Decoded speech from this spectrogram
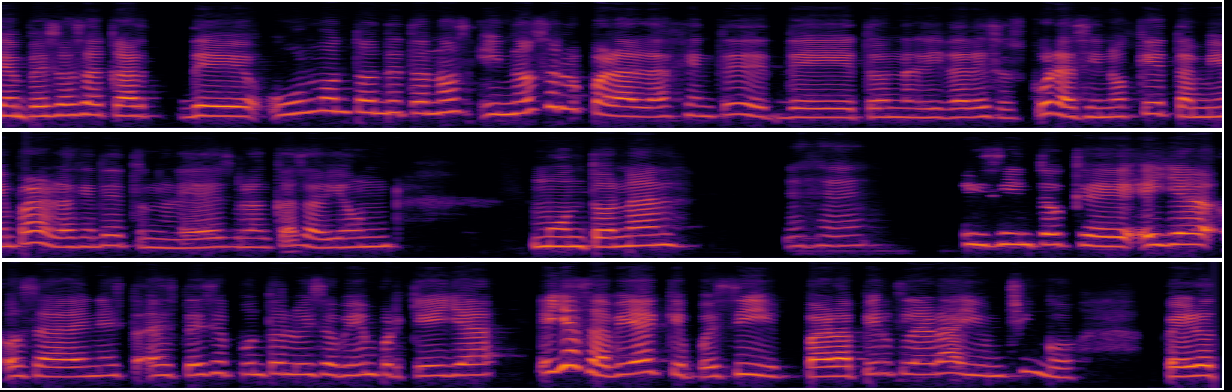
que empezó a sacar de un montón de tonos, y no solo para la gente de, de tonalidades oscuras, sino que también para la gente de tonalidades blancas había un montonal. Ujú, Y siento que ella, o sea, en esta, hasta ese punto lo hizo bien porque ella, ella sabía que pues sí, para piel clara hay un chingo, pero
